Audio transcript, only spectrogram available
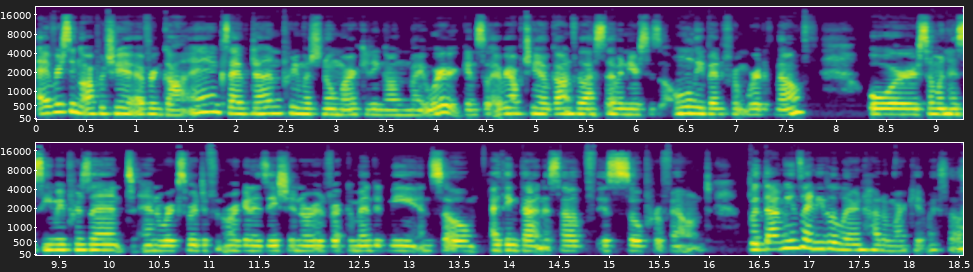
every single opportunity I've ever gotten because I've done pretty much no marketing on my work, and so every opportunity I've gotten for the last seven years has only been from word of mouth or someone has seen me present and works for a different organization or has recommended me. And so I think that in itself is so profound. But that means I need to learn how to market myself.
